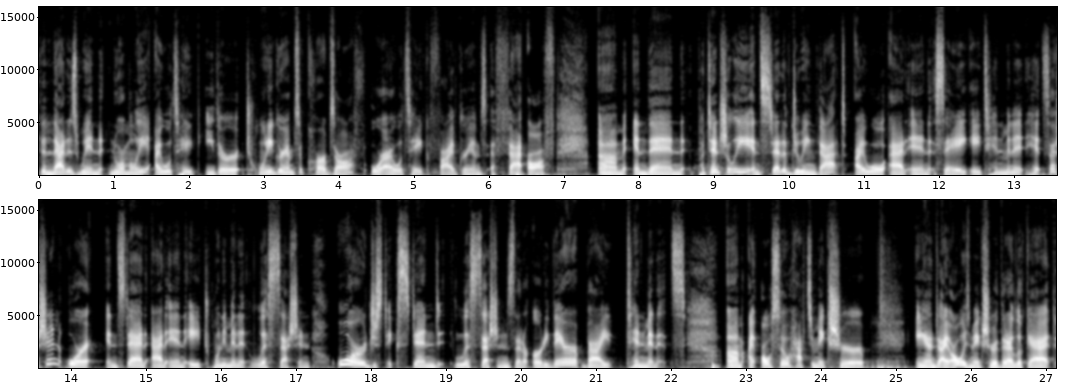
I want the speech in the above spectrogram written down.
then that is when normally I will take either 20 grams of carbs off or I will take five grams of fat off. Um, and then potentially instead of doing that, I will add in, say, a 10 minute HIIT session or instead add in a 20 minute LISS session or just extend LISS sessions that are already there by 10 minutes. Um, I also have to make sure and I always make sure that I look at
